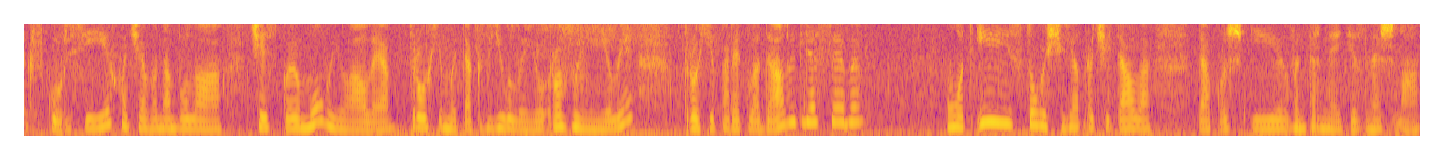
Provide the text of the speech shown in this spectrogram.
екскурсії, хоча вона була чеською мовою, але трохи ми так з Юлею розуміли, трохи перекладали для себе. От, і з того, що я прочитала, також і в інтернеті знайшла.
